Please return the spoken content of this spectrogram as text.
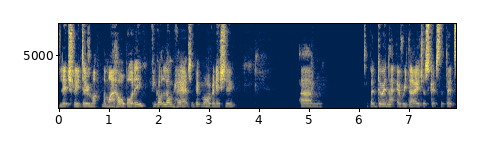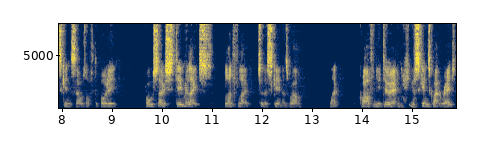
literally do my, my whole body. If you've got long hair, it's a bit more of an issue. Um, but doing that every day just gets the dead skin cells off the body. Also stimulates blood flow to the skin as well. Like quite often you do it and your skin's quite red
